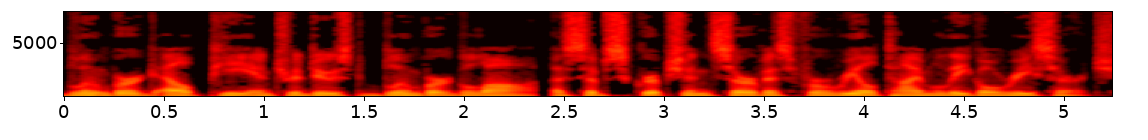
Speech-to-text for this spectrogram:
Bloomberg LP introduced Bloomberg Law, a subscription service for real-time legal research.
